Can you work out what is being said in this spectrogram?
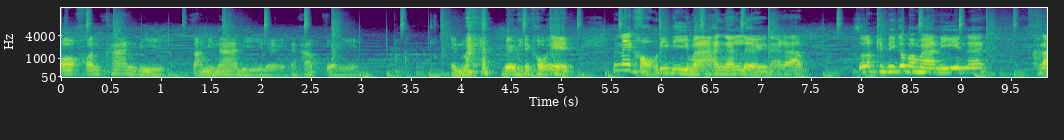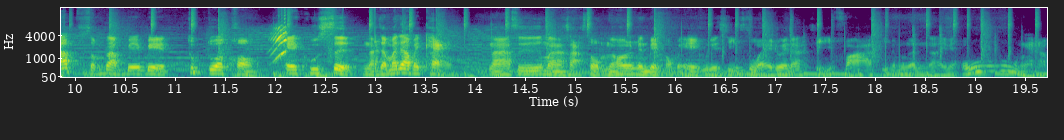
ก็ค่อนข้างดีตามิน่าดีเลยนะครับ ตัวนี้ เห็นไหมเบเบเขาเอก ได้ของดีๆมาทั้งนั้นเลยนะครับสำหรับคลิปนี้ก็ประมาณนี้นะครับสำหรับเบเบทุกตัวของเอคุสึนะจะไม่ได้เอาไปแข่งนะซื้อมาสะสมนะเพราะมันเป็นเบสของพระเอกดูเลยสีสวยด้วยนะ สีฟ้าสีน้ำเงินอะไรเนี่ยโอ้งาม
